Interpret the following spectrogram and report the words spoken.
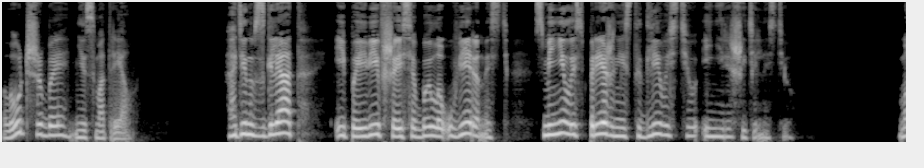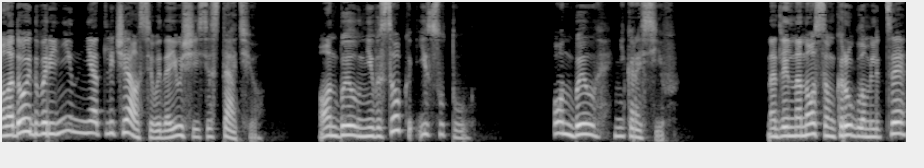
Лучше бы не смотрел. Один взгляд, и появившаяся была уверенность сменилась прежней стыдливостью и нерешительностью. Молодой дворянин не отличался выдающейся статью. Он был невысок и сутул. Он был некрасив. На длинноносом круглом лице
